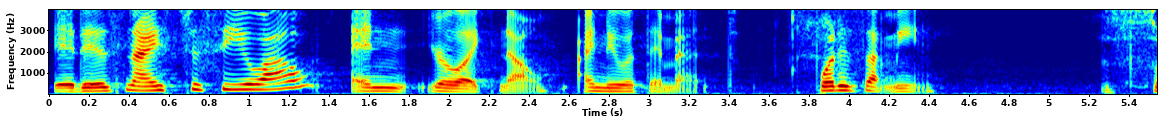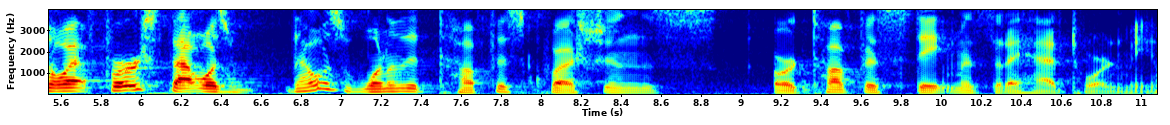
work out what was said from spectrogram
it is nice to see you out?" And you're like, "No, I knew what they meant." What does that mean? So at first, that was that was one of the toughest questions or toughest statements that I had toward me,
